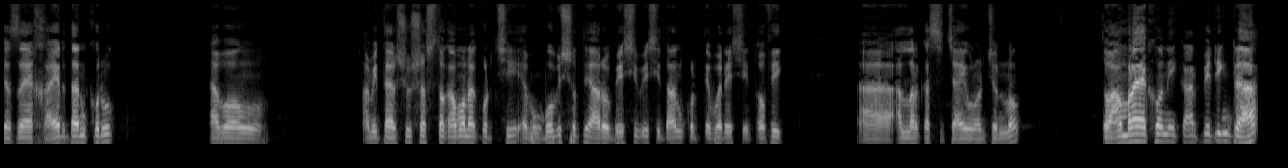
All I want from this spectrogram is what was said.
জাজায় খায়ের দান করুক এবং আমি তার সুস্বাস্থ্য কামনা করছি এবং ভবিষ্যতে আরও বেশি বেশি দান করতে পারে সে তফিক আল্লাহর কাছে চাই ওনার জন্য। তো আমরা এখন এই কার্পেটিংটা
